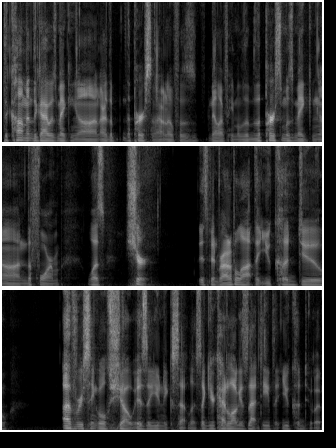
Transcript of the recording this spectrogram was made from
the comment the guy was making on or the the person i don't know if it was male or female the, the person was making on the form was sure it's been brought up a lot that you could do every single show is a unique set list like your catalog is that deep that you could do it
